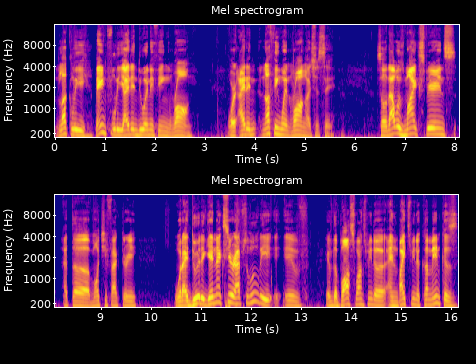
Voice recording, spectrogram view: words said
luckily, thankfully, I didn't do anything wrong. Or I didn't, nothing went wrong, I should say. So that was my experience at the Mochi Factory. Would I do it again next year? Absolutely. If if the boss wants me to invites me to come in, because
